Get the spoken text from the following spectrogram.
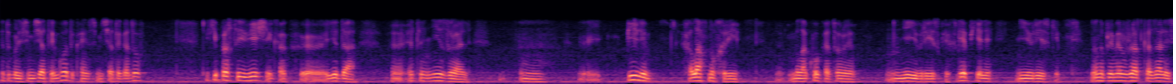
Это были 70-е годы, конец 70-х годов. Такие простые вещи, как э, еда. Э, это не Израиль. Пили халаф нухри, молоко, которое не еврейское, хлеб ели не еврейский. Но, например, уже отказались,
